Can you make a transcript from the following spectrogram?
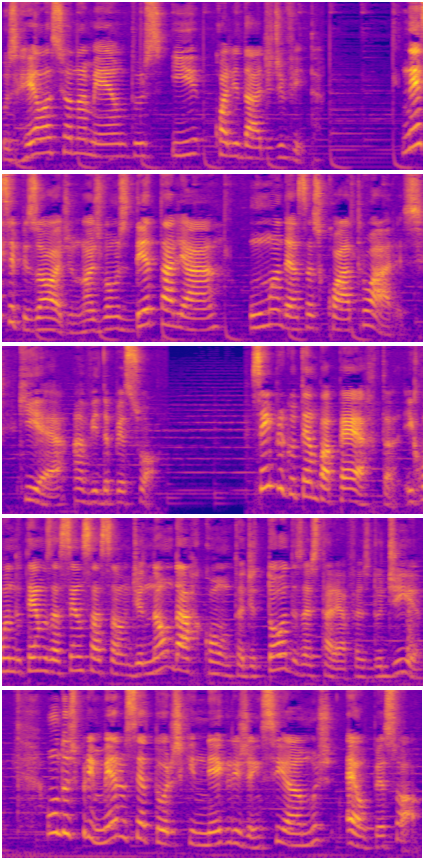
os relacionamentos e qualidade de vida. Nesse episódio, nós vamos detalhar uma dessas quatro áreas, que é a vida pessoal. Sempre que o tempo aperta e quando temos a sensação de não dar conta de todas as tarefas do dia, um dos primeiros setores que negligenciamos é o pessoal.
